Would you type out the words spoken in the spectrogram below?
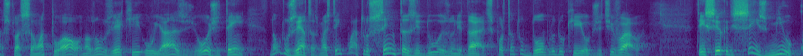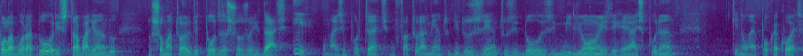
na situação atual, nós vamos ver que o IASE hoje tem não 200, mas tem 402 unidades, portanto o dobro do que objetivava. Tem cerca de 6 mil colaboradores trabalhando no somatório de todas as suas unidades. E, o mais importante, um faturamento de 212 milhões de reais por ano, que não é pouca coisa.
